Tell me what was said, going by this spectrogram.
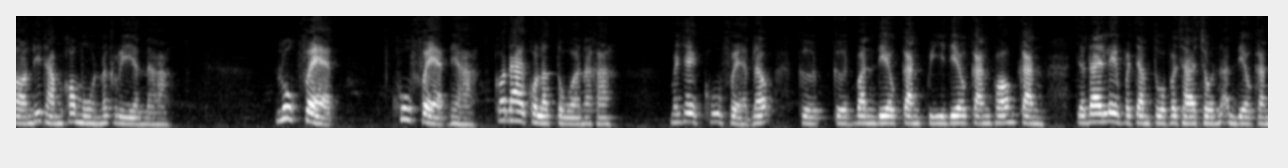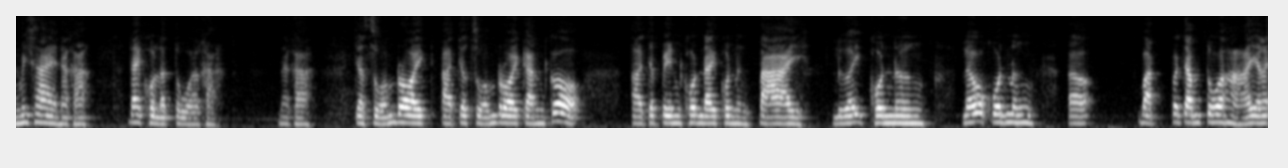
ตอนที่ทำข้อมูลนักเรียนนะคะ ลูกแฝดคู่แฝดเนี่ยค่ะ ก็ได้คนละตัวนะคะ ไม่ใช่คู่แฝดแล้วเกิดเกิดวันเดียวกันปีเดียวกันพร้อมกัน จะได้เลขประจำตัวประชาชนอันเดียวกันไม่ใช่นะคะ ได้คนละตัวค่ะนะคะ จะสวมรอยอาจจะสวมรอยกันก็อาจจะเป็นคนใดคนหนึ่งตาย เหลืออีกคนหนึ่งแล้วคนหนึ่งบัตรประจำตัวหายอะไร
